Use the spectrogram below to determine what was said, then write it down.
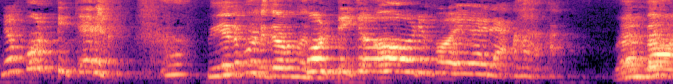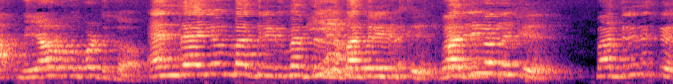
ഞാൻ പൊട്ടിച്ച് നീ എന്നെ പൊട്ടിച്ചോർന്നു പൊട്ടിച്ച് ഓടിപ്പോയി വരാം എന്തായാലും ബദ്രിയുടെ ബർത്ത്ഡേ ബദ്രി ബദ്രി നിക്ക്. ബദ്രി നിക്ക്.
